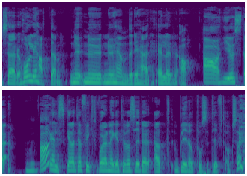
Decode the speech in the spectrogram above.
så här, håll i hatten, nu, nu, nu händer det här. Eller ja, Ja, just det. Ja. Älskar att jag fick våra negativa sidor att bli något positivt också.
